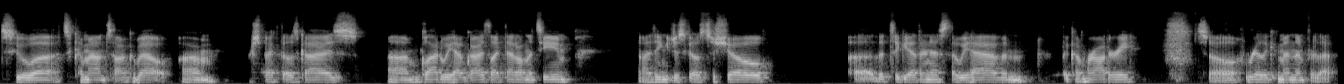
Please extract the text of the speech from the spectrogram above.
to uh, to come out and talk about. Um, respect those guys. I'm glad we have guys like that on the team. I think it just goes to show uh, the togetherness that we have and the camaraderie. So really commend them for that.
